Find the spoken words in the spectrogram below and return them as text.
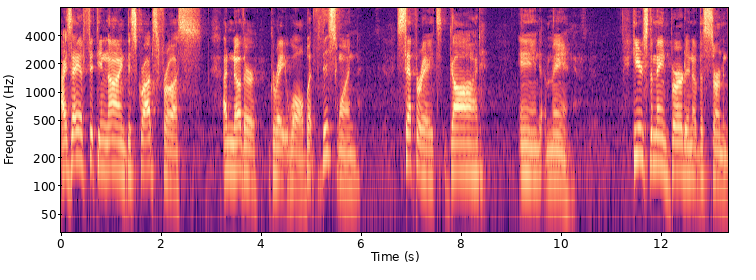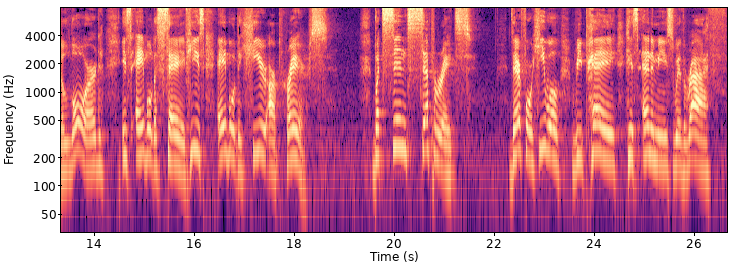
Isaiah 59 describes for us another great wall, but this one separates God and man. Here's the main burden of the sermon the Lord is able to save, He's able to hear our prayers. But sin separates. Therefore, he will repay his enemies with wrath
